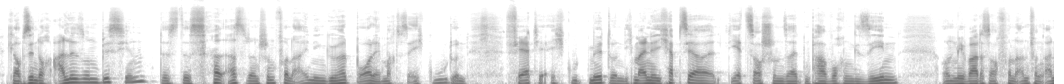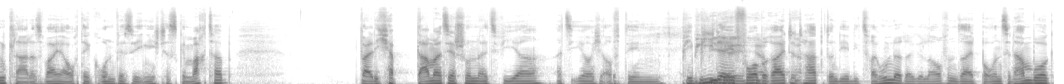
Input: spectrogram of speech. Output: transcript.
ich glaube, sind doch alle so ein bisschen. Das, das hast du dann schon von einigen gehört. Boah, der macht das echt gut und fährt ja echt gut mit. Und ich meine, ich habe es ja jetzt auch schon seit ein paar Wochen gesehen und mir war das auch von Anfang an klar. Das war ja auch der Grund, weswegen ich das gemacht habe. Weil ich habe damals ja schon, als wir, als ihr euch auf den PB-Day vorbereitet ja, ja. habt und ihr die 200er gelaufen seid bei uns in Hamburg,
